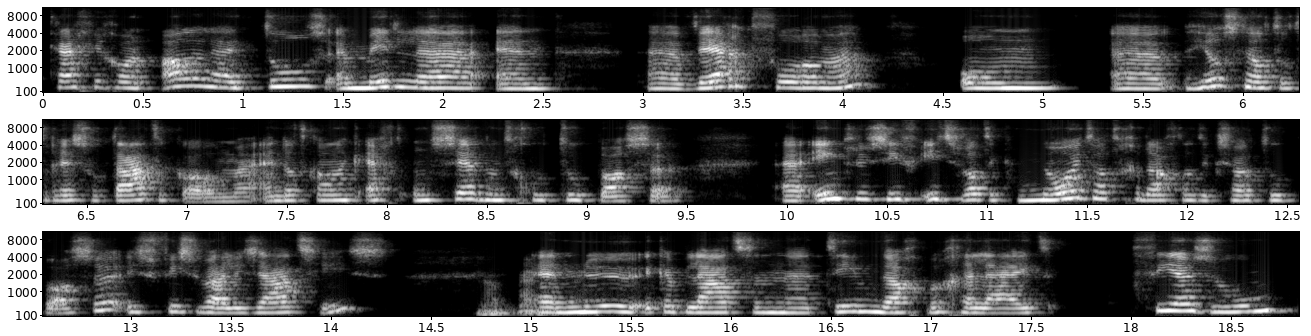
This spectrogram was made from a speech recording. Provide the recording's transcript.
krijg je gewoon allerlei tools en middelen en uh, werkvormen om uh, heel snel tot resultaat te komen. En dat kan ik echt ontzettend goed toepassen. Uh, inclusief iets wat ik nooit had gedacht dat ik zou toepassen, is visualisaties. En nu, ik heb laatst een uh, teamdag begeleid via Zoom.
